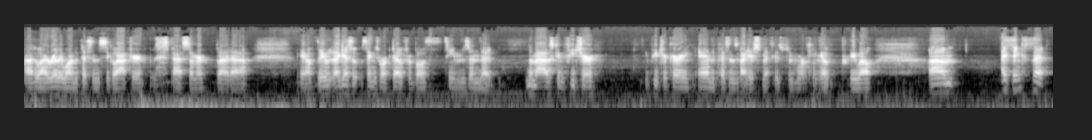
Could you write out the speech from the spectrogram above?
uh, who I really wanted the Pistons to go after this past summer. But uh, you know, they, I guess things worked out for both teams, and that the Mavs can feature feature Curry, and the Pistons got Ish Smith, who's been working out pretty well. Um, I think that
